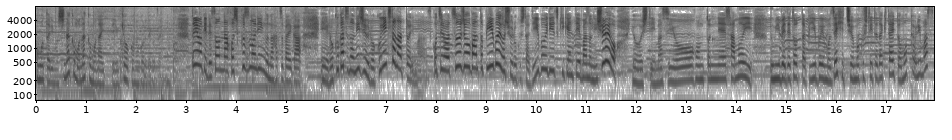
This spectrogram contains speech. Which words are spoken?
思ったりもしなくもなくもないっていう今日この頃でございます。というわけでそんな星屑のリングの発売が、えー、6月の26日となっております。こちらは通常版と PV を収録した DVD 付き限定版の2種類を用意していますよ。本当にね寒い海辺で撮った PV もぜひ注目していただきたいと思っております、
